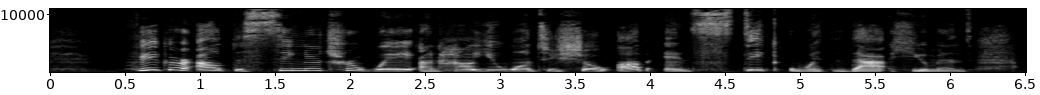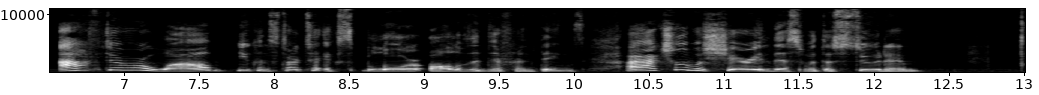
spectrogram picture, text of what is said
Figure out the signature way on how you want to show up and stick with that, humans. After a while, you can start to explore all of the different things. I actually was sharing this with a student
